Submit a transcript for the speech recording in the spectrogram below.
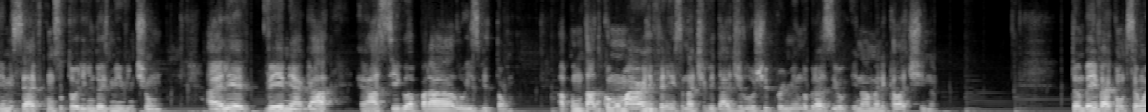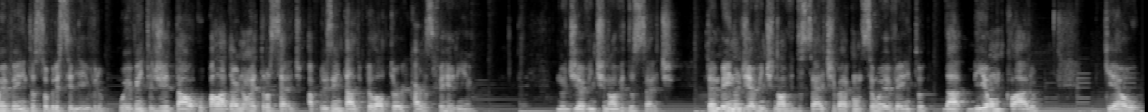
MCF Consultoria, em 2021. A LVMH é a sigla para Louis Vuitton, apontado como maior referência na atividade de luxo e premium no Brasil e na América Latina. Também vai acontecer um evento sobre esse livro, o evento digital O Paladar Não Retrocede, apresentado pelo autor Carlos Ferreirinha, no dia 29 do 7. Também no dia 29 do 7 vai acontecer um evento da Beyond Claro, que é o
